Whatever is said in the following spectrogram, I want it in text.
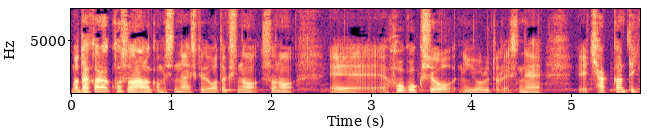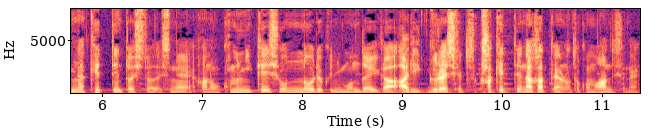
まあ、だからこそなのかもしれないですけど、私のその、えー、報告書によるとですね、客観的な欠点としてはですね、あの、コミュニケーション能力に問題がありぐらいしかちょっと書けてなかったようなところもあるんですよね。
